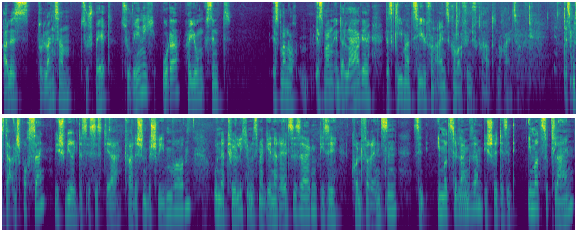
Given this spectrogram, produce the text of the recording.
alles zu langsam, zu spät, zu wenig? Oder, Herr Jung, sind, ist, man noch, ist man in der Lage, das Klimaziel von 1,5 Grad noch einzuhalten? Das muss der Anspruch sein. Wie schwierig das ist, ist ja gerade schon beschrieben worden. Und natürlich, um es mal generell zu sagen, diese Konferenzen sind immer zu langsam, die Schritte sind immer zu klein.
